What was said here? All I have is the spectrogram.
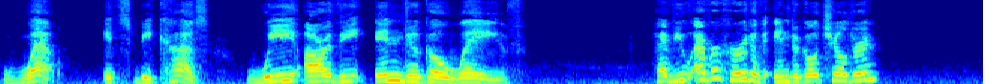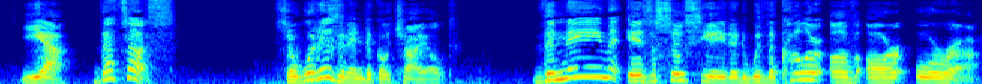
Well, it's because we are the indigo wave. Have you ever heard of indigo children? Yeah, that's us. So what is an indigo child? The name is associated with the color of our aura.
